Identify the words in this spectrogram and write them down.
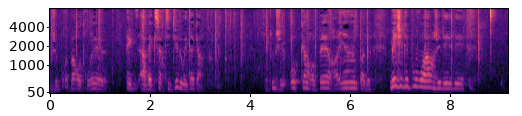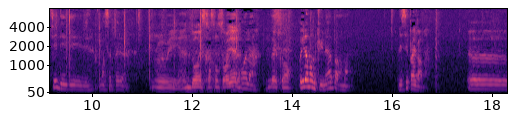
je pourrais pas retrouver avec certitude où est ta carte. Surtout que j'ai aucun repère, rien, pas de. Mais j'ai des pouvoirs, j'ai des, des, tu sais, des, des, comment ça s'appelle? Oui, oui, un don extrasensoriel. Voilà. D'accord. Oh, il en manque une, hein, apparemment. Mais c'est pas grave. Euh,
